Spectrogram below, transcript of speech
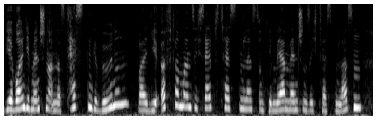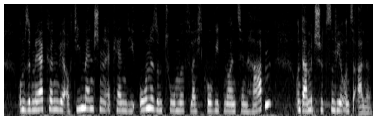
Wir wollen die Menschen an das Testen gewöhnen, weil je öfter man sich selbst testen lässt und je mehr Menschen sich testen lassen, umso mehr können wir auch die Menschen erkennen, die ohne Symptome vielleicht Covid-19 haben haben und damit schützen wir uns alle.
